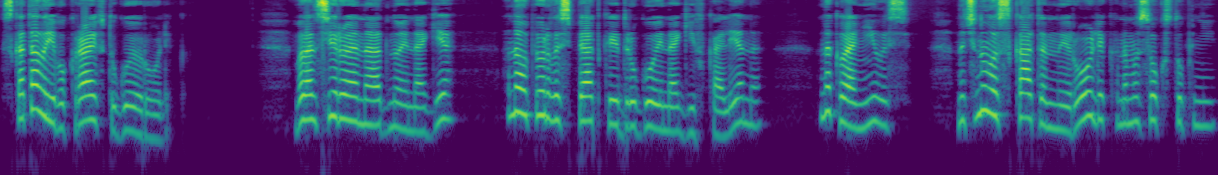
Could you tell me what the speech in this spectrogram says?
скатала его край в тугой ролик. Балансируя на одной ноге, она уперлась пяткой другой ноги в колено, наклонилась, натянула скатанный ролик на мысок ступни,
